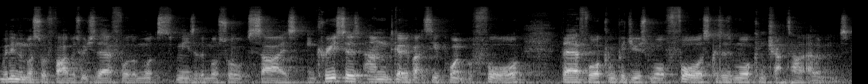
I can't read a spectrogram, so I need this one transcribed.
within the muscle fibers, which therefore the means that the muscle size increases. And going back to your point before, therefore can produce more force because there's more contractile elements.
